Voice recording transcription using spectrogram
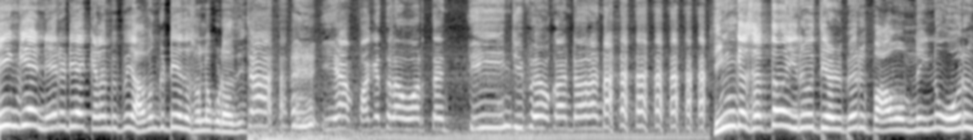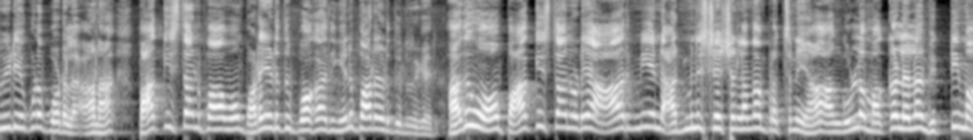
நீங்கள் ஏன் நேரடியாக கிளம்பி போய் அவங்ககிட்டே இதை சொல்லக்கூடாது? என் பக்கத்துல ஒருத்தன் தீஞ்சு போய் உட்காந்து வரான்டா. இங்கே செத்தவன் இருபத்தி ஏழு பேர் பாவம்னு இன்னும் ஒரு வீடியோ கூட போடலை. ஆனால் பாகிஸ்தான் பாவம் படையெடுத்து போகாதீங்கன்னு பாடம் எடுத்துட்டு இருக்காரு. அதுவும் பாகிஸ்தானுடைய ஆர்மி அண்ட் அட்மினிஸ்ட்ரேஷன்ல தான் பிரச்சனையா? அங்க உள்ள மக்கள் எல்லாம் விக்டிமா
